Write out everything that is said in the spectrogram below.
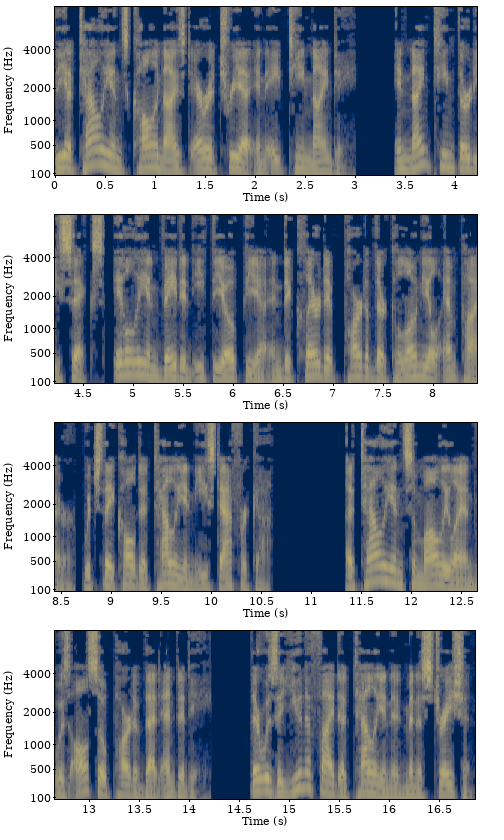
The Italians colonized Eritrea in 1890. In 1936, Italy invaded Ethiopia and declared it part of their colonial empire, which they called Italian East Africa. Italian Somaliland was also part of that entity. There was a unified Italian administration.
